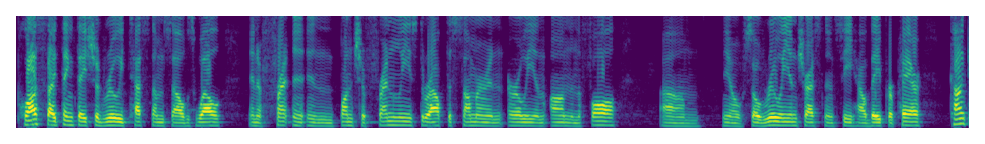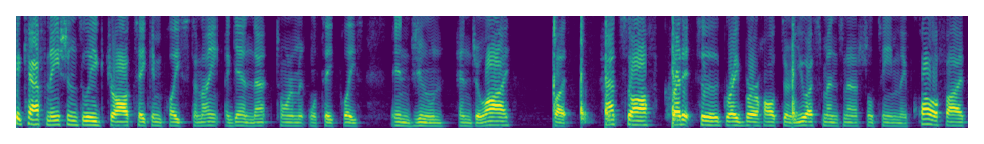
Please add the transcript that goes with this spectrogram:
plus, I think they should really test themselves well in a fr- in bunch of friendlies throughout the summer and early in, on in the fall. Um, you know, so really interesting to see how they prepare. CONCACAF Nations League draw taking place tonight. Again, that tournament will take place in June and July. But hats off, credit to Gregg Berhalter, U.S. men's national team. They've qualified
